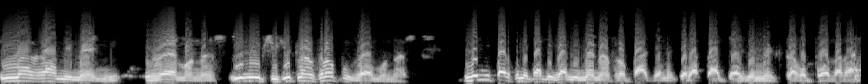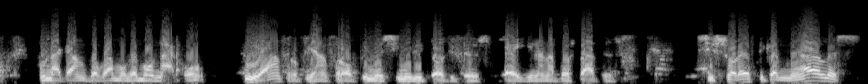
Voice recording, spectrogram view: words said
Μα γαμημένη δαίμονας. Είναι η ψυχή του ανθρώπου δαίμονας. Δεν υπάρχουν κάτι γαμημένα ανθρωπάκια με κερατάκια και με τραγωπόδαρα που να κάνουν το γάμο δαιμονάκο οι άνθρωποι, οι ανθρώπινε συνειδητότητες έγιναν αποστάτες. Συσσωρεύτηκαν με άλλες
